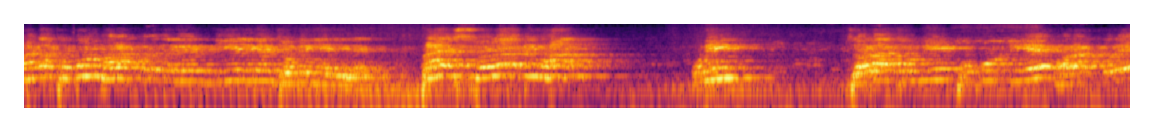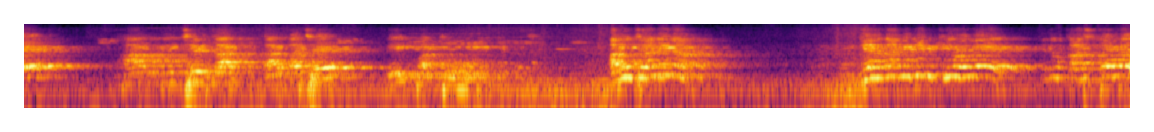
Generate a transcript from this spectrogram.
ভাটা পুকুর ভাড়া করে দিলেন, নিয়ে নিলেন, জমি নিয়ে নিলেন। প্রায় ষোলো বিঘা উনি জলা জমি, পুকুর নিয়ে ভরাট করে ভাগ দিচ্ছেন কার কার কাছে এই কাছে আমি জানি না যে আগামী দিন কি হবে, কিন্তু কাস্টমরা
